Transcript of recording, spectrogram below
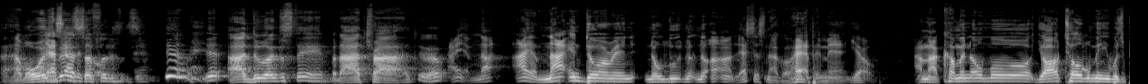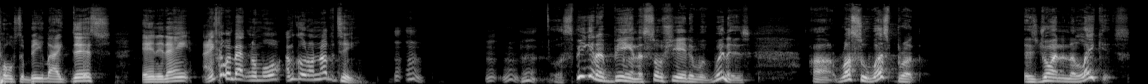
I've always That's been how this stuff for this. Yeah, yeah, I do understand, but I tried. You know, I am not. I am not enduring no. loot. no, no uh-uh, that's just not gonna happen, man. Yo, I'm not coming no more. Y'all told me it was supposed to be like this, and it ain't. I ain't coming back no more. I'm going on another team. Mm-mm. Mm-mm. Mm. Well, speaking of being associated with winners, uh, Russell Westbrook is joining the Lakers.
